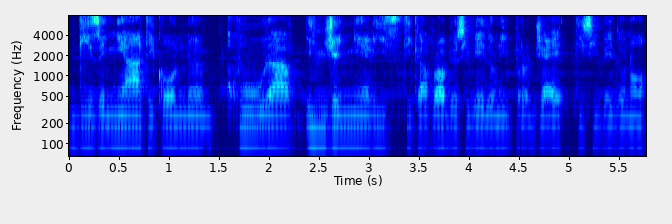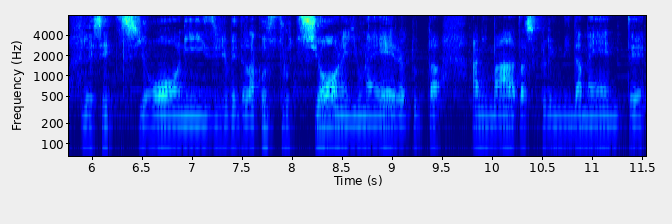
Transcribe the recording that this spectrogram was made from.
disegnati con cura ingegneristica proprio, si vedono i progetti, si vedono le sezioni, si vede la costruzione di un aereo tutta animata splendidamente,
